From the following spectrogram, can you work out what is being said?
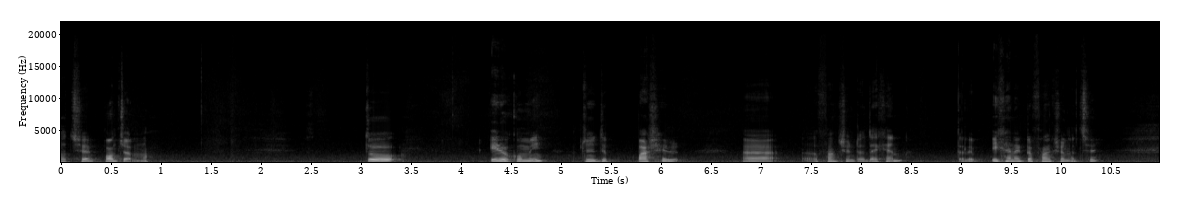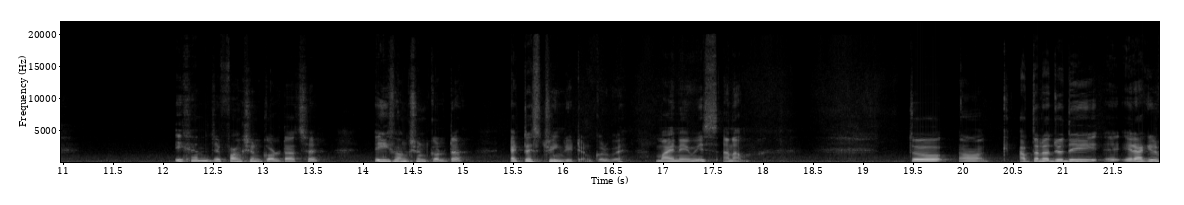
হচ্ছে পঞ্চান্ন। তো, এরকমই যদি পাশের ফাংশনটা দেখেন, তাহলে এখানে একটা ফাংশন আছে। এখানে যে ফাংশন কলটা আছে, এই ফাংশন কলটা একটা স্ট্রিং রিটার্ন করবে। My name is Anam. তো আপনারা যদি এর আগের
